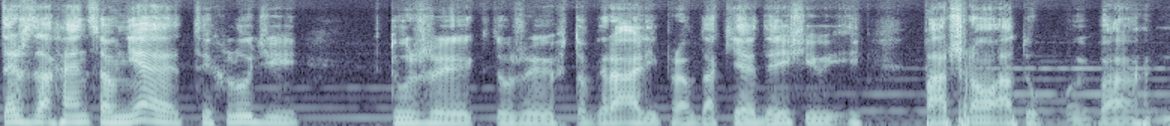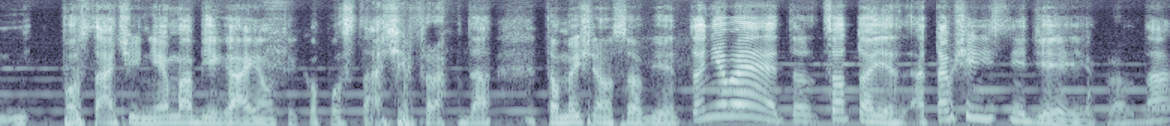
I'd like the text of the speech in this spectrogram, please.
też zachęcał nie tych ludzi, którzy, którzy w to grali, prawda, kiedyś i, i patrzą, a tu postaci nie ma, biegają tylko postacie, prawda, to myślą sobie, to nie we, to co to jest, a tam się nic nie dzieje, prawda,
